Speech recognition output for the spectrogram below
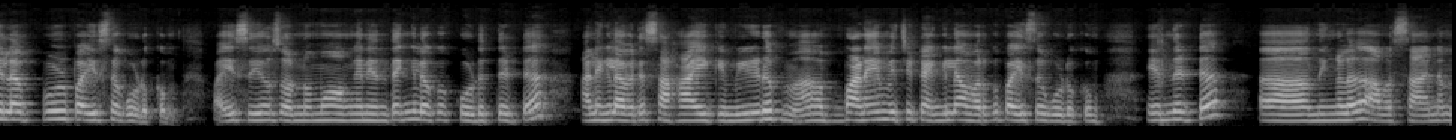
ചിലപ്പോൾ പൈസ കൊടുക്കും. പൈസയോ സ്വർണമോ അങ്ങനെ എന്തെങ്കിലുമൊക്കെ കൊടുത്തിട്ട് അല്ലെങ്കിൽ അവരെ സഹായിക്കും. വീട് പണയം വെച്ചിട്ടെങ്കിലും അവർക്ക് പൈസ കൊടുക്കും. എന്നിട്ട് നിങ്ങൾ അവസാനം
